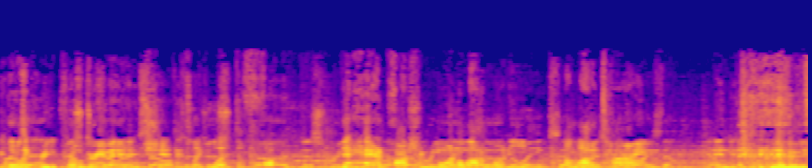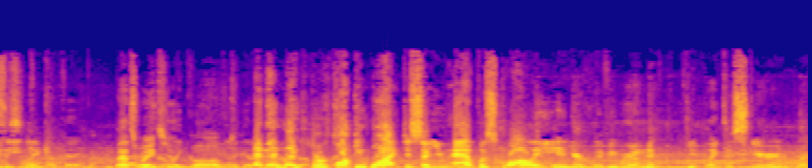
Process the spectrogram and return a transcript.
That They're like Untapped just took reprogramming it and shit. And it's like, what the uh, fuck? just that had to cost you uh, one a lot of money, a lot of time, and it's just like. Okay. That's That way too really involved. gonna get a And then, like, for fucking what? Just so you have Pasquale in your living room to get, like, to scare what,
